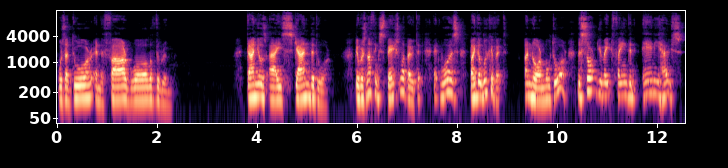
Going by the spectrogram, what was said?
was a door in the far wall of the room. Daniel's eyes scanned the door. There was nothing special about it. It was, by the look of it, a normal door, the sort you might find in any house.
